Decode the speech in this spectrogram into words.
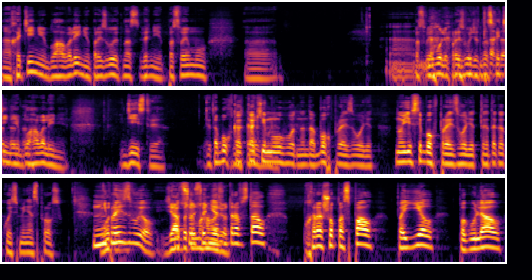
а, хотению, благоволению производит нас, вернее, по своему э, Э, по своей да. воле производит нас хотение и благоволение, действие. Это Бог Как, как ему угодно, да, Бог производит. Но если Бог производит, тогда какой с меня спрос? Не Вот произвел. я вот об этом сегодня я с говорю. утра встал, хорошо поспал, поел, погулял,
